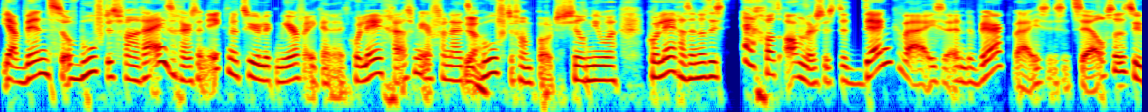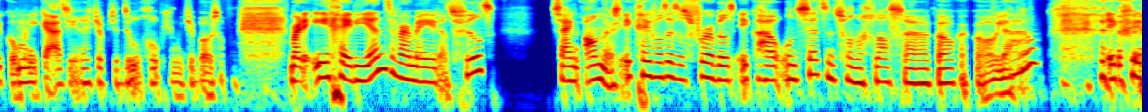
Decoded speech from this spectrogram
ja, wensen of behoeftes van reizigers. En ik natuurlijk meer, of ik en collega's, meer vanuit Ja. de behoeften van potentieel nieuwe collega's. En dat is echt wat anders. Dus de denkwijze en de werkwijze is hetzelfde. Natuurlijk, communicatie richt je op je doelgroep, je moet je boodschap. Maar de ingrediënten waarmee je dat vult, zijn anders. Ik geef altijd als voorbeeld, ik hou ontzettend van een glas eh, Coca-Cola. Ik vind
